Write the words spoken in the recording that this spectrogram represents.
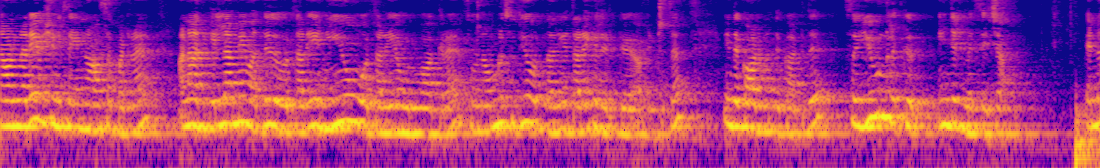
நான் நிறைய விஷயம் செய்யணும்னு ஆசைப்படுறேன். ஆனால் அதுக்கு எல்லாமே வந்து ஒரு தடையை நீயும் ஒரு தடையை உருவாக்குறேன் ஸோ நம்மளை சுற்றியும் ஒரு நிறைய தடைகள் இருக்குது அப்படின்றத இந்த கார்டு வந்து காட்டுது. ஸோ இவங்களுக்கு ஏஞ்சல் மெசேஜா என்ன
